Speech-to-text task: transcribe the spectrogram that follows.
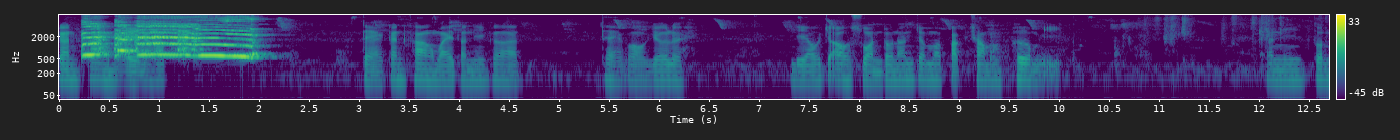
ด้านข้างใบนะครับ แตกด้านข้างใบตอนนี้ก็แตกออกเยอะเลย เดี๋ยวจะเอาส่วนตรงนั้นจะมาปักชำเพิ่มอีก อันนี้ต้น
